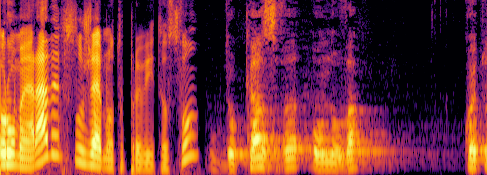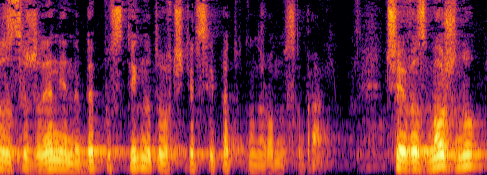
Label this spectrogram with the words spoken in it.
Румен Радев, служебното правителство доказва онова, което за съжаление не бе постигнато в 45-то Народно събрание. Че е възможно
